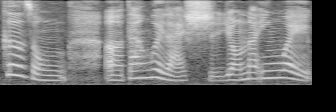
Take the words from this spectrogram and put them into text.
各种呃单位来使用。那因为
